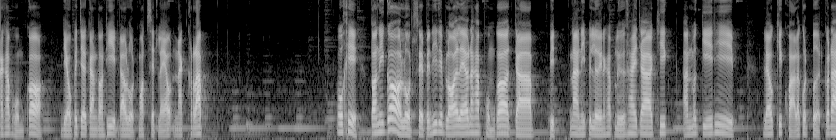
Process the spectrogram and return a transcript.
นะครับ ผมก็เดี๋ยวไปเจอกันตอนที่ดาวน์โหลดมอดเสร็จแล้วนะครับ โอเค ตอนนี้ก็โหลดเสร็จเป็นที่เรียบร้อยแล้วนะครับ ผมก็จะปิดหน้านี้ไปเลยนะครับ หรือใครจะคลิกอันเมื่อกี้ที่แล้วคลิกขวาแล้วกดเปิดก็ได้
